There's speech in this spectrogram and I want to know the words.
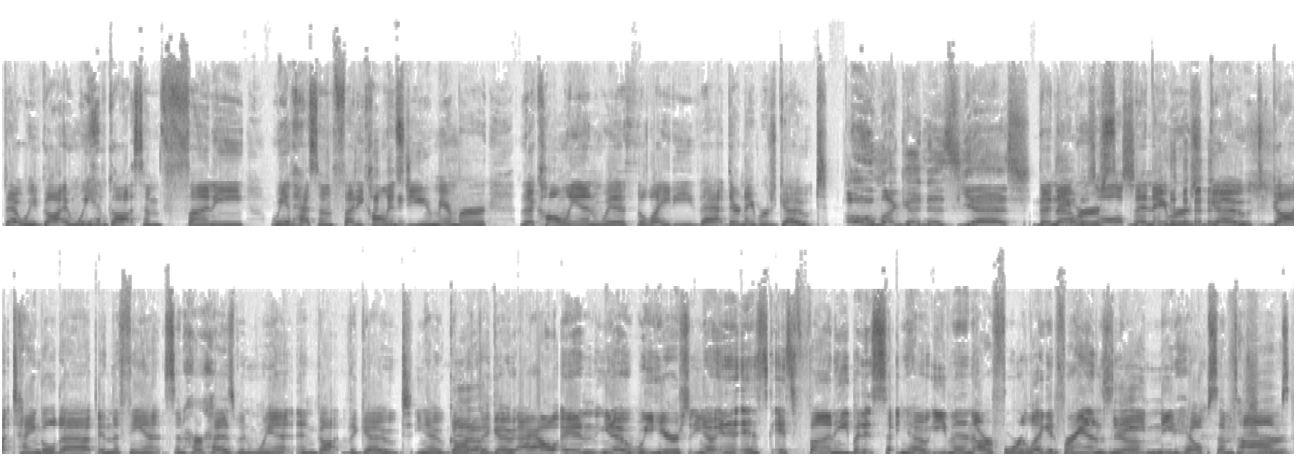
that we've got. And we have got some funny, we have had some funny call-ins. Do you remember the call-in with the lady that their neighbor's goat? Oh my goodness yes The that was neighbor's awesome the neighbor's goat got tangled up in the fence and her husband went and got the goat, you know, got Yeah. the goat out. And you know, we hear you know, and it is it's funny, but it's you know, even our four-legged friends Yeah. need need help sometimes. sure.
